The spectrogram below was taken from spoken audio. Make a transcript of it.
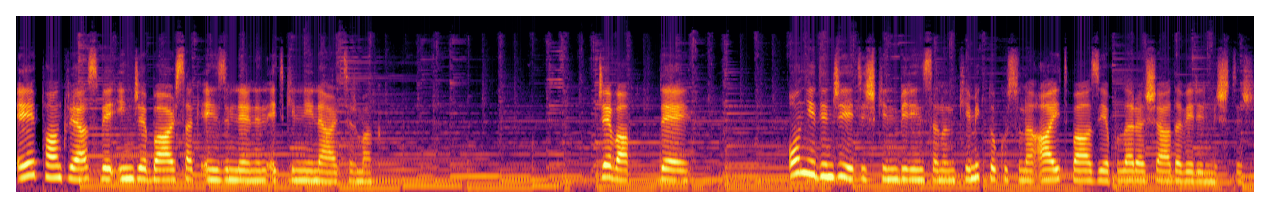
E. Pankreas ve ince bağırsak enzimlerinin etkinliğini artırmak. Cevap D. 17. yetişkin bir insanın kemik dokusuna ait bazı yapılar aşağıda verilmiştir.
